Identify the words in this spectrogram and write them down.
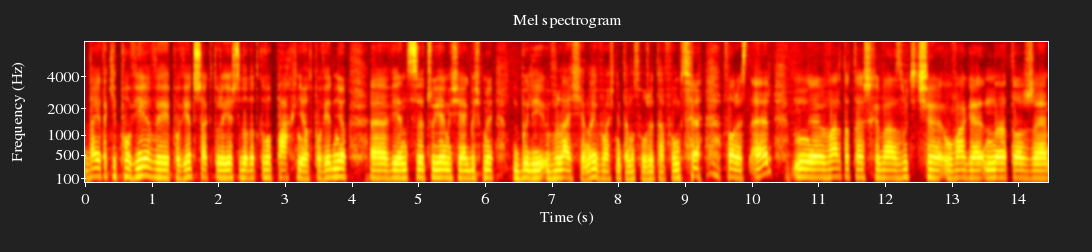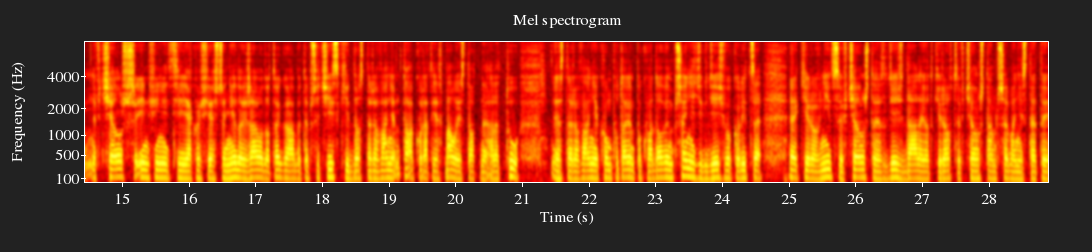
daje takie powiewy powietrza, które jeszcze dodatkowo pachnie odpowiednio, e, więc czujemy się jakbyśmy byli w lesie. No i właśnie temu służy ta funkcja Forest Air. Mm, Warto też chyba zwrócić uwagę na to, że wciąż Infinity jakoś jeszcze nie dojrzało do tego, aby te przyciski do sterowania, to akurat jest mało istotne, ale tu sterowanie komputerem pokładowym przenieść gdzieś w okolice e, kierownicy, wciąż to jest gdzieś dalej od kierowcy, wciąż tam trzeba niestety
